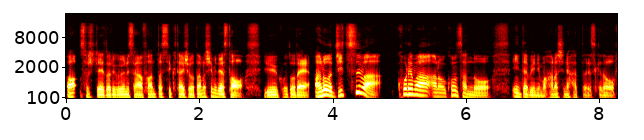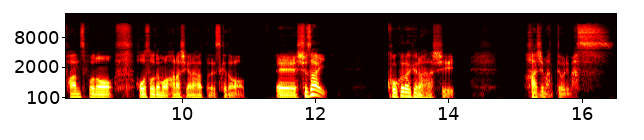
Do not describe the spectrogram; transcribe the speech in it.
あ、そしてドリゴユニさん、ファンタスティック大賞楽しみですということで、あの、実は、これは、あの、コンさんのインタビューにも話しなかったですけど、ファンスポの放送でも話がなかったですけど、えー、取材、ここだけの話、始まっております。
